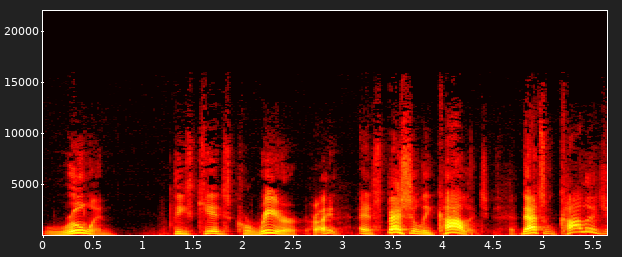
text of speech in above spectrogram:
ruin these kids' career, Right. And especially college. That's college.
